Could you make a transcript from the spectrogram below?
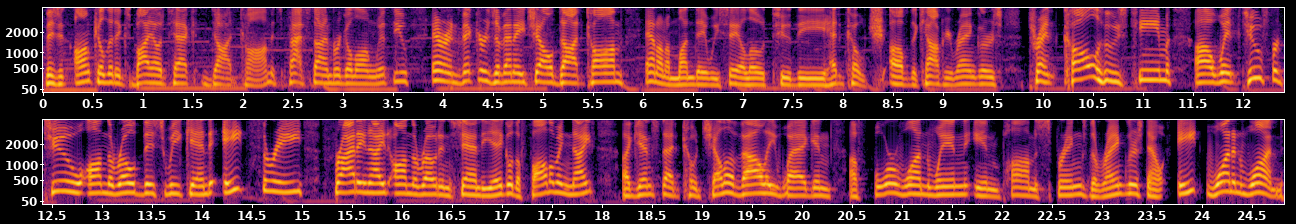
visit oncolyticsbiotech.com. It's Pat Steinberg along with you, Aaron Vickers of NHL.com, and on a Monday we say hello to the head coach of the Calgary Wranglers, Trent Cull, whose team uh, went two for two on the road this weekend, eight three Friday night on the road in San Diego. The following night against that Coachella Valley wagon, a 4 1 win in Palm Springs. The Wranglers now 8 1 and 1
